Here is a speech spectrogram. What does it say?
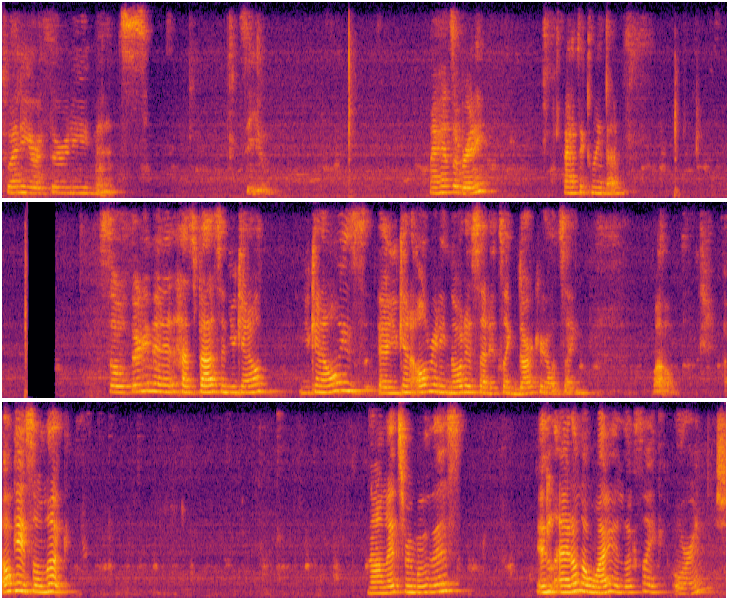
20 or 30 minutes. See you. My hands are burning. I have to clean them. So 30 minutes has passed and you can you can always uh, you can already notice that it's like darker outside. Wow. Okay, so look. Now let's remove this. It, I don't know why it looks like orange,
